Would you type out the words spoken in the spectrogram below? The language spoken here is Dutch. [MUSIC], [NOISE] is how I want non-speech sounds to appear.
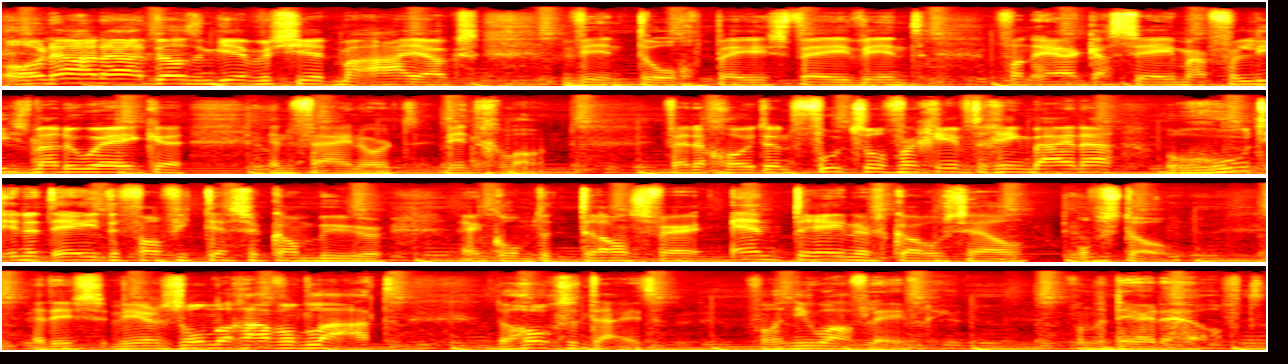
Onana doesn't give a shit, maar Ajax wint toch. PSV wint van RKC, maar verliest Madueke. En Feyenoord wint gewoon. Verder gooit een voedselvergiftiging bijna roet in het eten van Vitesse Cambuur. En komt de transfer- en trainerscarousel op stoom. Het is weer zondagavond laat. De hoogste tijd voor een nieuwe aflevering van de derde helft.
